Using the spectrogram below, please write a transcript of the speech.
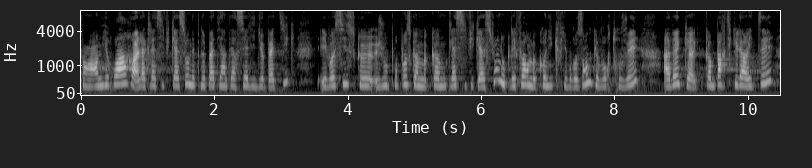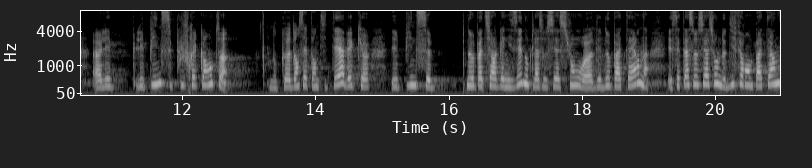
en miroir la classification des pneumopathies interstitielles idiopathiques. Et voici ce que je vous propose comme, classification. Donc, les formes chroniques fibrosantes que vous retrouvez avec comme particularité euh, les, les pins plus fréquentes donc, euh, dans cette entité, avec des pins pneumopathie organisée, donc l'association euh, des deux patterns. Et cette association de différents patterns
